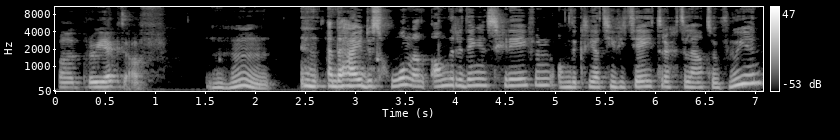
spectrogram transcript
van het project af. Mm-hmm. En dan ga je dus gewoon aan andere dingen schrijven om de creativiteit terug te laten vloeien,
